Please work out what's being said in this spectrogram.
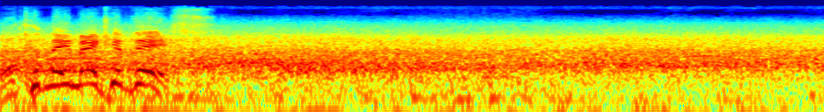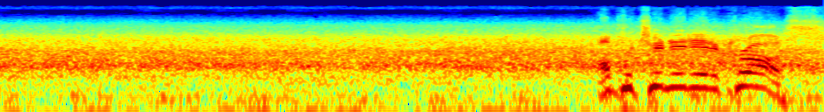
What can they make of this? Opportunity to cross.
